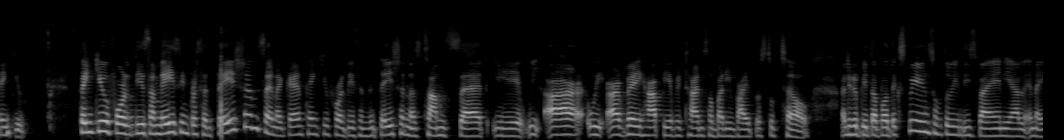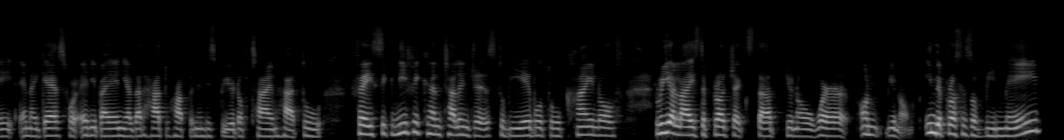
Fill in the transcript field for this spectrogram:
Thank you. Thank you for these amazing presentations, and again, thank you for this invitation. As Sam said, eh, we are we are very happy every time somebody invites us to tell a little bit about the experience of doing this biennial. And I, and I guess for any biennial that had to happen in this period of time had to face significant challenges to be able to kind of realize the projects that you know were on you know in the process of being made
